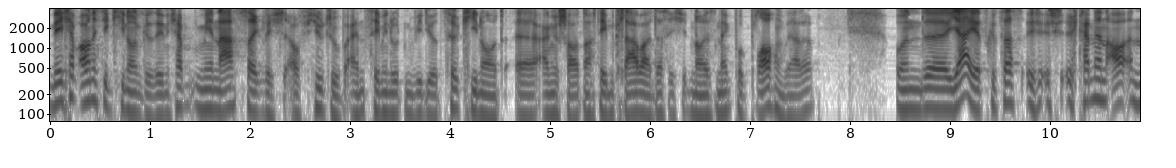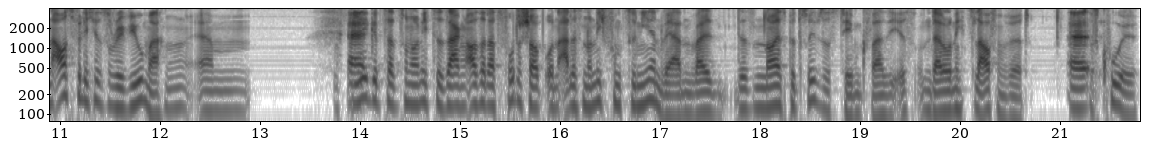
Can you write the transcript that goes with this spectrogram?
Nee, ich habe auch nicht die Keynote gesehen. Ich habe mir nachträglich auf YouTube ein 10-Minuten-Video zur Keynote äh, angeschaut, nachdem klar war, dass ich ein neues MacBook brauchen werde. Und äh, ja, jetzt gibt's das. Ich, ich, ich kann ein, ein ausführliches Review machen. Ähm, viel Äh, gibt's dazu noch nicht zu sagen, außer dass Photoshop und alles noch nicht funktionieren werden, weil das ein neues Betriebssystem quasi ist und da noch nichts laufen wird. Äh, Das ist cool.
